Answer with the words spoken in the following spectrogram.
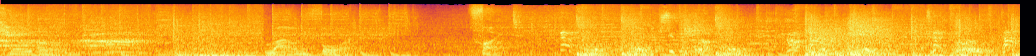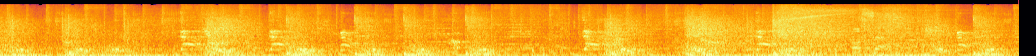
KO. Round four. Fight. All.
